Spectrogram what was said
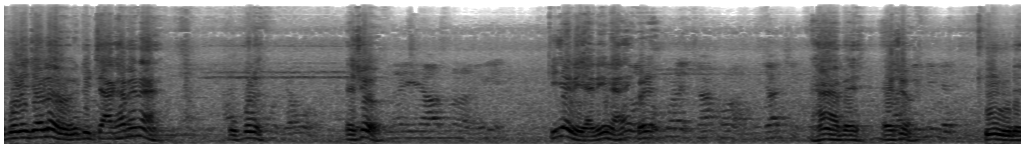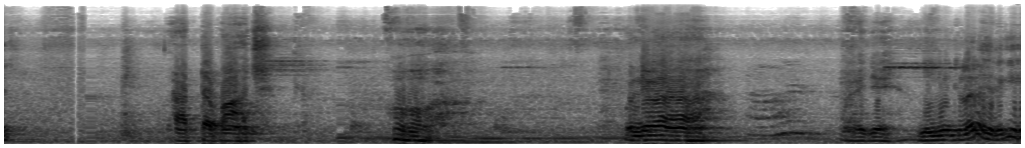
উপরে চলো একটু চা খাবে না? উপরে এসো। কি জানি জানি না এবারে। হ্যাঁ বেশ এসো। হুম বেশ। আটটা পাঁচ। ও পূর্ণিমা এই যে মুনমুন চলে গেছে নাকি?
